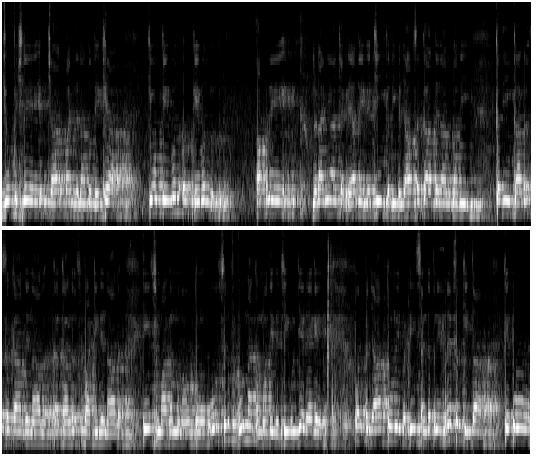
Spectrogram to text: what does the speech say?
ਜੋ ਪਿਛਲੇ 4-5 ਦਿਨਾਂ ਤੋਂ ਦੇਖਿਆ, ਕਿ ਉਹ ਕੇਵਲ ਔਰ ਕੇਵਲ ਆਪਣੇ ਲੜਾਈਆਂ, ਝਗੜਿਆਂ ਦੇ ਵਿੱਚ ਹੀ ਕਦੀ ਪੰਜਾਬ ਸਰਕਾਰ ਦੇ ਨਾਲ, ਉਹਨਾਂ ਦੀ ਕਦੀ ਕਾਂਗਰਸ ਸਰਕਾਰ ਦੇ ਨਾਲ, ਕ- ਕਾਂਗਰਸ ਪਾਰਟੀ ਦੇ ਨਾਲ ਇਹ ਸਮਾਗਮ ਮਨਾਉਣ ਤੋਂ ਉਹ ਸਿਰਫ ਉਹਨਾਂ ਕੰਮਾਂ ਦੇ ਵਿੱਚ ਹੀ ਉਲਝੇ ਰਹਿ ਗਏ ਔਰ ਪੰਜਾਬ ਤੋਂ ਵੀ ਵੱਡੀ ਸੰਗਤ ਨੇ ਪ੍ਰੈਫਰ ਕੀਤਾ ਕਿ ਉਹ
